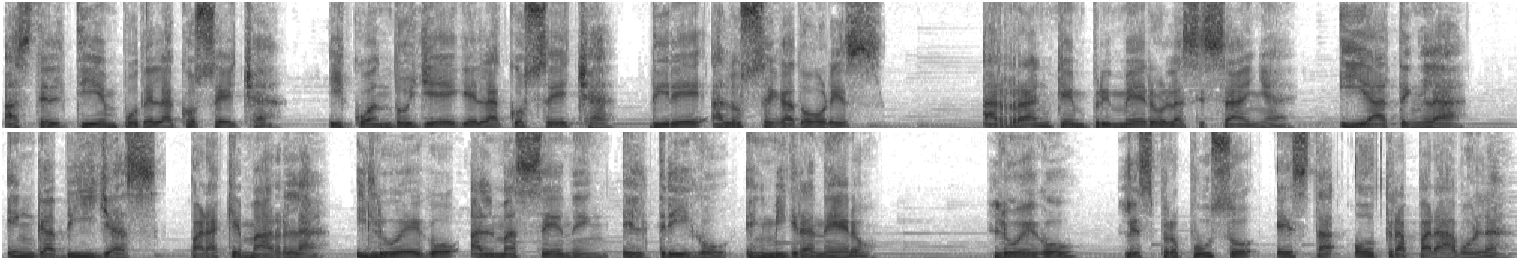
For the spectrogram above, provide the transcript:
hasta el tiempo de la cosecha, y cuando llegue la cosecha, diré a los segadores, arranquen primero la cizaña y átenla en gavillas para quemarla, y luego almacenen el trigo en mi granero. Luego les propuso esta otra parábola.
